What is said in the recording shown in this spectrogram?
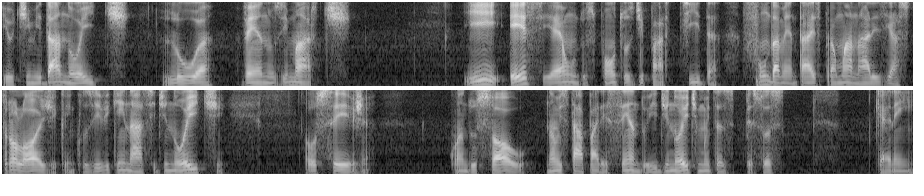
E o time da noite, Lua, Vênus e Marte. E esse é um dos pontos de partida fundamentais para uma análise astrológica, inclusive quem nasce de noite, ou seja, quando o Sol não está aparecendo, e de noite muitas pessoas querem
